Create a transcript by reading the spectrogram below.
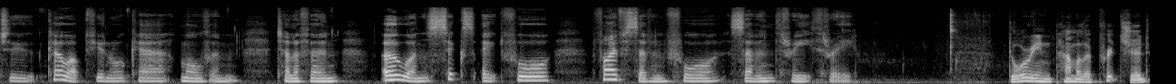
to Co op Funeral Care, Malvern. Telephone 01684 574 733. Doreen Pamela Pritchard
